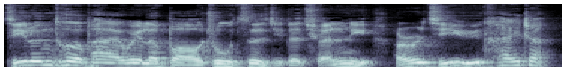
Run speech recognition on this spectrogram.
吉伦特派为了保住自己的权利而急于开战。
